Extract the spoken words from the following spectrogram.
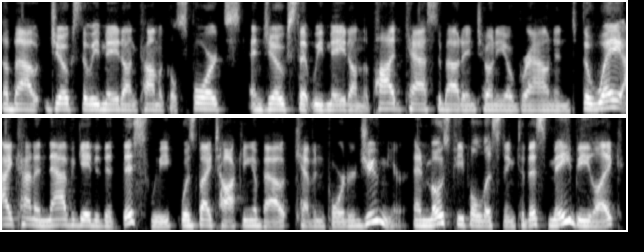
about jokes that we made on comical sports and jokes that we made on the podcast about Antonio Brown. And the way I kind of navigated it this week was by talking about Kevin Porter Jr. And most people listening to this may be like,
